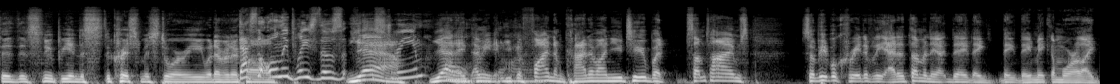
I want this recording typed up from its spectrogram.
the, the Snoopy and the, the Christmas Story, whatever they're That's called. the only place those yeah. stream. Yeah, Oh they- I mean, you can find them kind of on YouTube, but sometimes some people creatively edit them and they, they they they they make them more like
